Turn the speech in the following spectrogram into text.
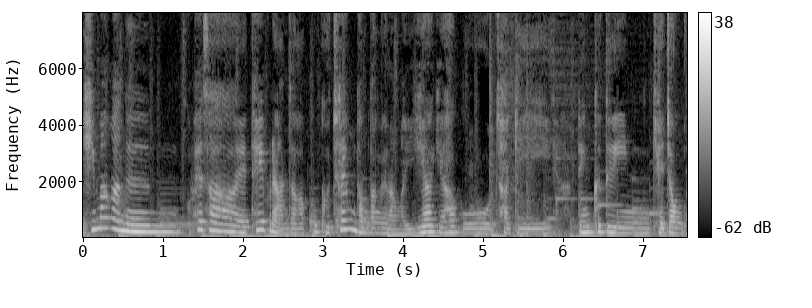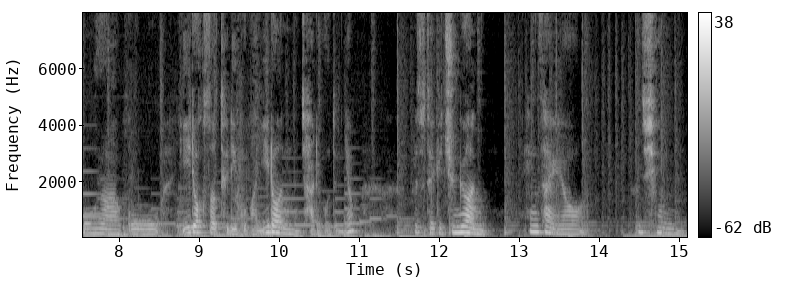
희망하는 회사의 테이블에 앉아갖고 그 채용 담당자랑 막 이야기하고 자기 링크드인 계정 공유하고 이력서 드리고 막 이런 자리거든요. 그래서 되게 중요한 행사예요. 지금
